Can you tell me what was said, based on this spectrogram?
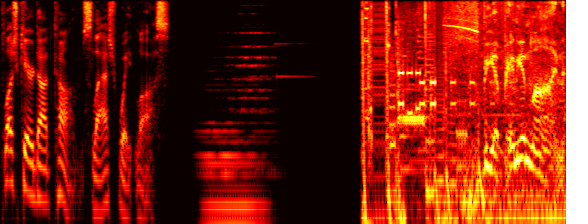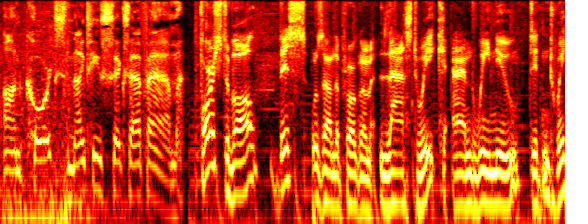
plushcare.com slash weight loss. The Opinion Line on Cork's 96 FM. First of all, this was on the programme last week, and we knew, didn't we,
